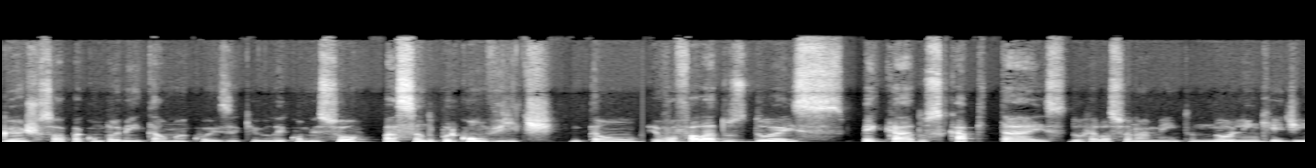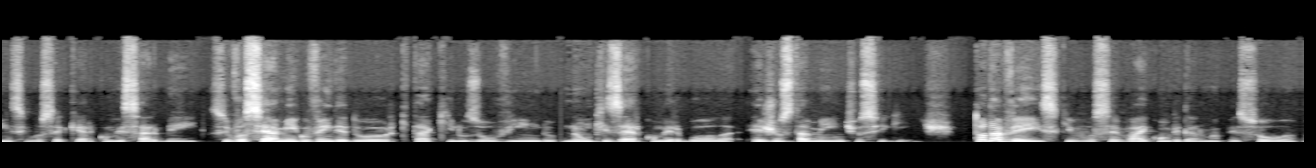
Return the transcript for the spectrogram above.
gancho só para complementar uma coisa que o Lê começou, passando por convite. Então, eu vou falar dos dois pecados capitais do relacionamento no LinkedIn se você quer começar bem. Se você é amigo vendedor que está aqui nos ouvindo, não quiser comer bola, é justamente o seguinte. Toda vez que você vai convidar uma pessoa,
